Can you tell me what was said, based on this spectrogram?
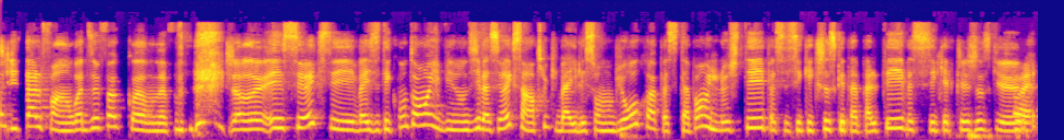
digitale. Enfin what the fuck quoi. On a genre euh, et c'est vrai que c'est bah ils étaient contents et puis ils m'ont dit bah c'est vrai que c'est un truc bah il est sur mon bureau quoi parce que t'as pas envie de le jeter parce que c'est quelque chose que t'as palpé parce que c'est quelque chose que ouais.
